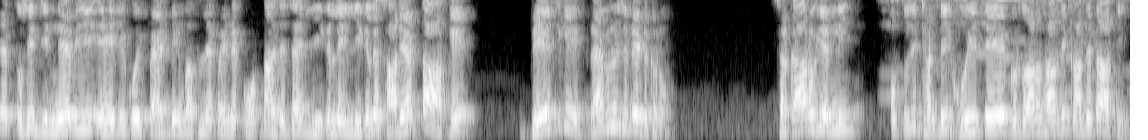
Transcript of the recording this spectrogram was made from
ਕਿ ਤੁਸੀਂ ਜਿੰਨੇ ਵੀ ਇਹ ਜੀ ਕੋਈ ਪੈਂਡਿੰਗ ਮਸਲੇ ਪਏ ਨੇ ਕੋਰਟਾਂ 'ਚ, ਚਾਹੇ ਲੀਗਲ ਨੇ ਇਲੀਗਲ ਨੇ ਸਾਰਿਆਂ ਢਾਹ ਕੇ ਵੇਚ ਕੇ ਰੈਵਨਿਊ ਜਨਰੇਟ ਕਰੋ। ਸਰਕਾਰ ਹੋ ਗਈ ਇੰਨੀ, ਹੁਣ ਤੁਸੀਂ ਠੰਡੀ ਖੂਹੀ ਤੇ ਗੁਰਦੁਆਰਾ ਸਾਹਿਬ ਦੀ ਕੰਧ ਢਾਤੀ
